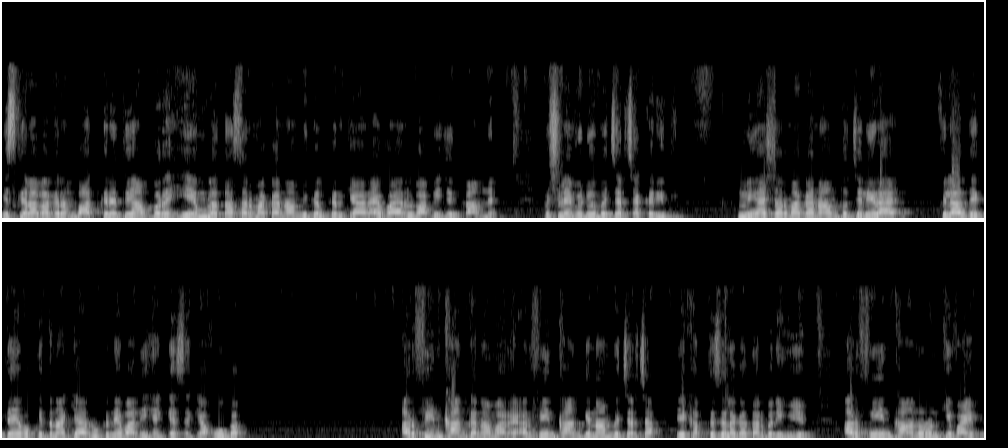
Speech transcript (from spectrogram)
इसके अलावा अगर हम बात करें तो यहाँ पर हेमलता शर्मा का नाम निकल करके आ रहा है वायरल भाभी, जिनका हमने पिछले वीडियो में चर्चा करी थी। निया शर्मा का नाम तो चल ही रहा है। फ़िलहाल देखते हैं वो कितना क्या रुकने वाली है, कैसा क्या होगा। अरफीन खान का नाम आ रहा है। अरफीन खान के नाम में चर्चा एक हफ़्ते से लगातार बनी हुई है। अरफीन खान और उनकी वाइफ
